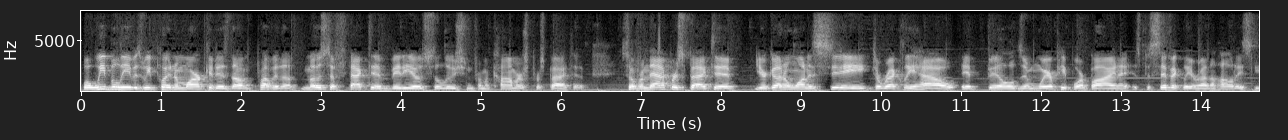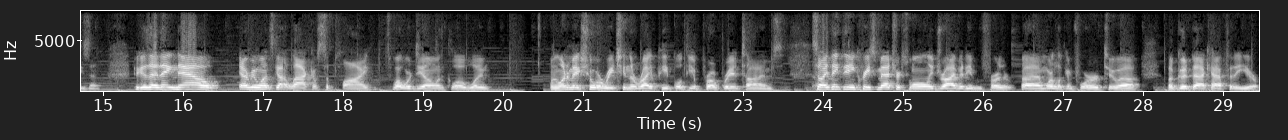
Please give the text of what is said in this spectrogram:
what we believe is we put in a market is the probably the most effective video solution from a commerce perspective. So, from that perspective, you're going to want to see directly how it builds and where people are buying it, specifically around the holiday season, because I think now everyone's got lack of supply. It's what we're dealing with globally. We want to make sure we're reaching the right people at the appropriate times. So I think the increased metrics will only drive it even further. Uh, and we're looking forward to a, a good back half of the year.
